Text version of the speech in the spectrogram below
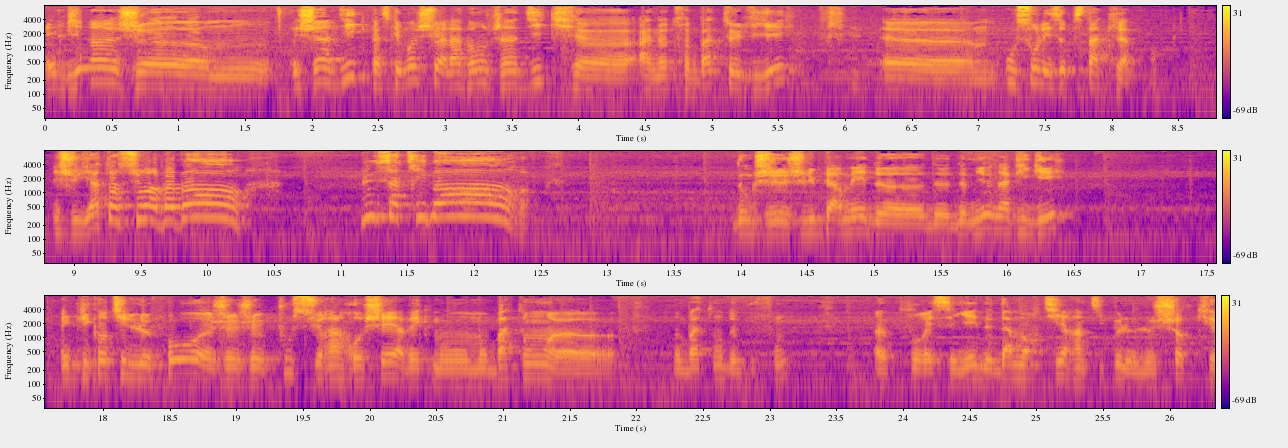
Eh bien, je euh, j'indique parce que moi je suis à l'avant, j'indique euh, à notre batelier euh, où sont les obstacles. Et je lui dis attention à bâbord, plus à tribord. Donc je, lui permets de, mieux naviguer. Et puis quand il le faut, je, pousse sur un rocher avec mon, bâton, mon bâton de bouffon, pour essayer d'amortir un petit peu le choc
